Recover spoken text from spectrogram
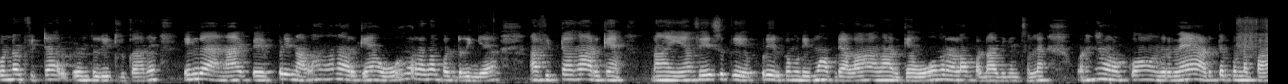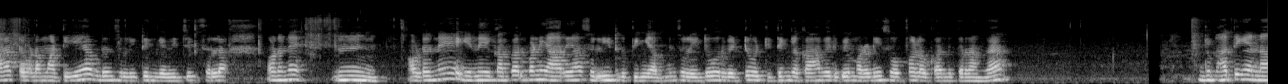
பொண்ணை ஃபிட்டாக இருக்குதுன்னு சொல்லிட்டு இருக்காரு. எங்கே நான் இப்போ எப்படி நல்லா தானே இருக்கேன்? ஓவராக தான் பண்ணுறீங்க நான் ஃபிட்டாக தான் இருக்கேன். நான் என் ஃபேஸுக்கு எப்படி இருக்க முடியுமோ அப்படி அழகாக தான் இருக்கேன். ஓவராலாம் பண்ணாதீங்கன்னு சொல்ல உடனே அவனுக்கு கோவம் வந்துடுமே அடுத்த பொண்ணை பாராட்ட விட மாட்டியே அப்படின்னு சொல்லிட்டு இங்கே விஜய் சொல்ல உடனே உடனே என்னை கம்பேர் பண்ணி யாரையா சொல்லிகிட்டு இருப்பீங்க? அப்படின்னு சொல்லிட்டு ஒரு வெட்டு வெட்டிட்டு இங்கே காவேரி போய் மறுபடியும் சோஃபாவில் உட்காந்துக்கிறாங்க இங்கே பார்த்தீங்கன்னா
